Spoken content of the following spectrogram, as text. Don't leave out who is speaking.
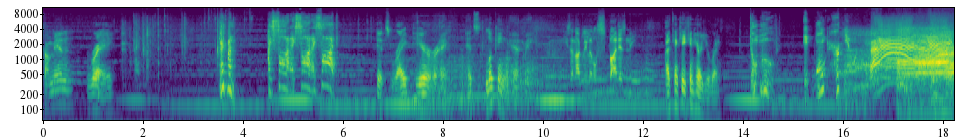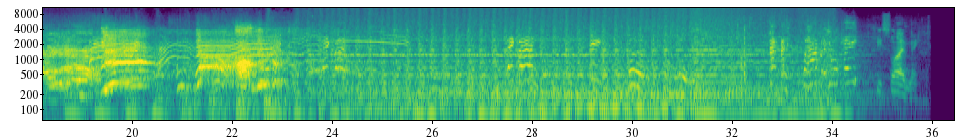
Speaker 1: Come in, Ray.
Speaker 2: Venkman! I saw it, I saw it, I saw it!
Speaker 1: It's right here, Ray. It's looking at me.
Speaker 3: He's an ugly little spud, isn't he?
Speaker 1: I think he can hear you, Ray.
Speaker 2: Don't move. It won't hurt you.
Speaker 3: Ah! slime me.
